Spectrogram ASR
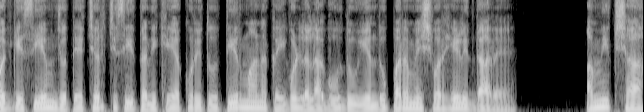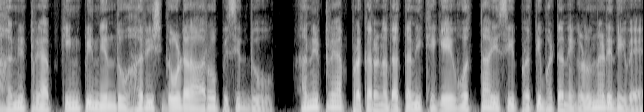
ಬಗ್ಗೆ ಸಿಎಂ ಜೊತೆ ಚರ್ಚಿಸಿ ತನಿಖೆಯ ಕುರಿತು ತೀರ್ಮಾನ ಕೈಗೊಳ್ಳಲಾಗುವುದು ಎಂದು ಪರಮೇಶ್ವರ್ ಹೇಳಿದ್ದಾರೆ. ಅಮಿತ್ ಶಾ ಹನಿಟ್ರ್ಯಾಪ್ ಕಿಂಗ್ಪಿನ್ ಎಂದು ಹರೀಶ್ ಗೌಡ ಆರೋಪಿಸಿದ್ದು, ಹನಿಟ್ರ್ಯಾಪ್ ಪ್ರಕರಣದ ತನಿಖೆಗೆ ಒತ್ತಾಯಿಸಿ ಪ್ರತಿಭಟನೆಗಳು ನಡೆದಿವೆ.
